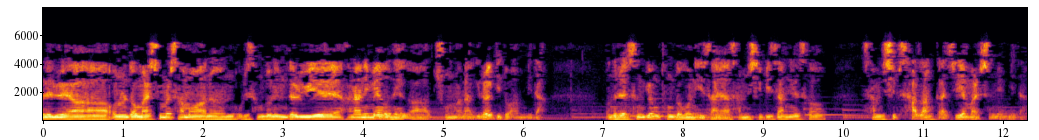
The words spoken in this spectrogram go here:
할렐루야. 오늘도 말씀을 사모하는 우리 성도님들 위해 하나님의 은혜가 충만하기를 기도합니다. 오늘의 성경 통독은 이사야 32장에서 34장까지의 말씀입니다.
